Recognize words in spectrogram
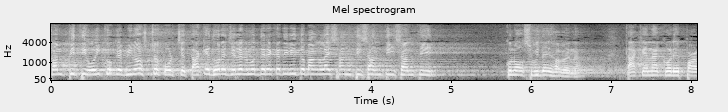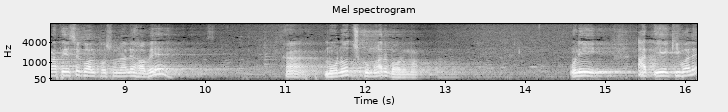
সম্প্রীতি ঐক্যকে বিনষ্ট করছে, তাকে ধরে জেলের মধ্যে রেখে দিলেই তো বাংলায় শান্তি শান্তি শান্তি। কোনো অসুবিধাই হবে না। তাকে না করে পাড়াতে এসে গল্প শোনালে হবে? হ্যাঁ মনোজ কুমার বর্মা। উনি আর ইয়ে কি বলে?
